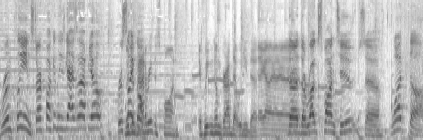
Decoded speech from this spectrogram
Room clean. Start fucking these guys up, yo. There's a battery at the spawn. If we can come grab that, we need that. Yeah, I got it, I got it, I The got the rug spawn too. So, What the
